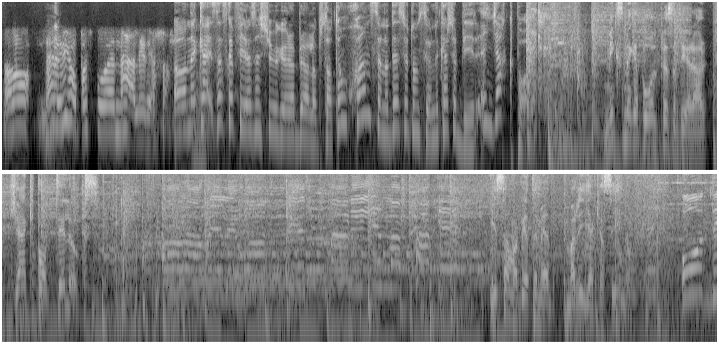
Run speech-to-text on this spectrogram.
Ja, nej, vi hoppas på en härlig resa. Ja, när Kajsa ska fira sin 20-åriga bröllopsdag, ta chansen och dessutom se om det kanske blir en jackpot. Mix Megapol presenterar Jackpot Deluxe. I samarbete med Maria Casino. Och det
